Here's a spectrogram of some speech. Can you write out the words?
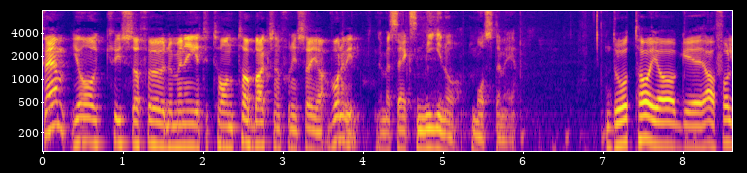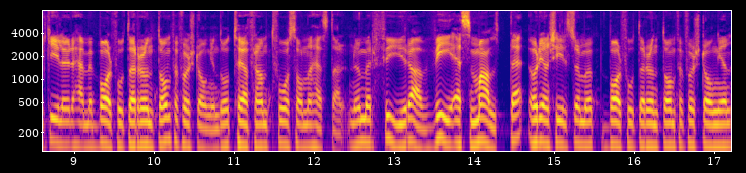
5. Jag kryssar för nummer 9 Titan Tabak. Sen får ni säga vad ni vill. Nummer 6 Mino måste med. Då tar jag, eh, ja folk gillar ju det här med barfota runt om för första gången. Då tar jag fram två sådana hästar. Nummer fyra, VS Malte. Örjan Kihlström upp, barfota runt om för första gången.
